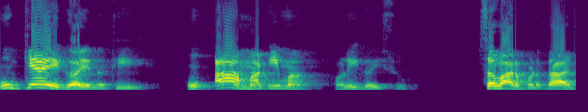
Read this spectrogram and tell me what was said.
હું ક્યાંય ગઈ નથી. હું આ માટીમાં ભળી ગઈ છું. સવાર પડતા જ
